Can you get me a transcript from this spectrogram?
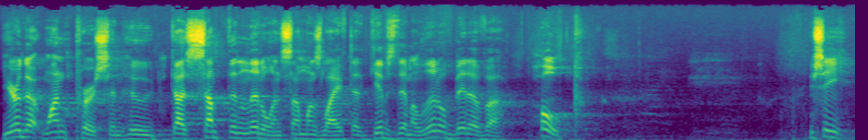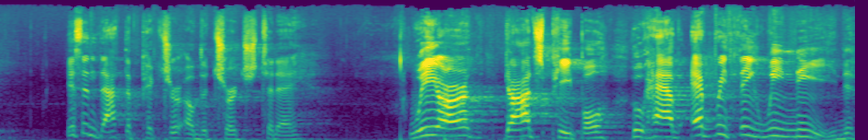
you're that one person who does something little in someone's life that gives them a little bit of a hope. You see, isn't that the picture of the church today? We are God's people who have everything we need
